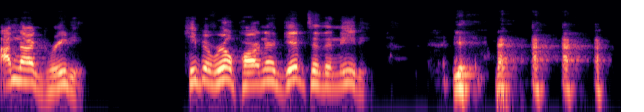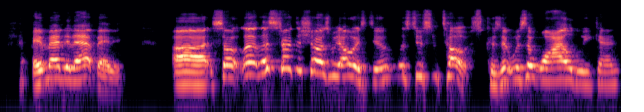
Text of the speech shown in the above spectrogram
I'm not greedy. Keep it real, partner. Give to the needy. Yeah. Amen to that, baby. Uh, so let, us start the show as we always do. Let's do some toasts because it was a wild weekend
